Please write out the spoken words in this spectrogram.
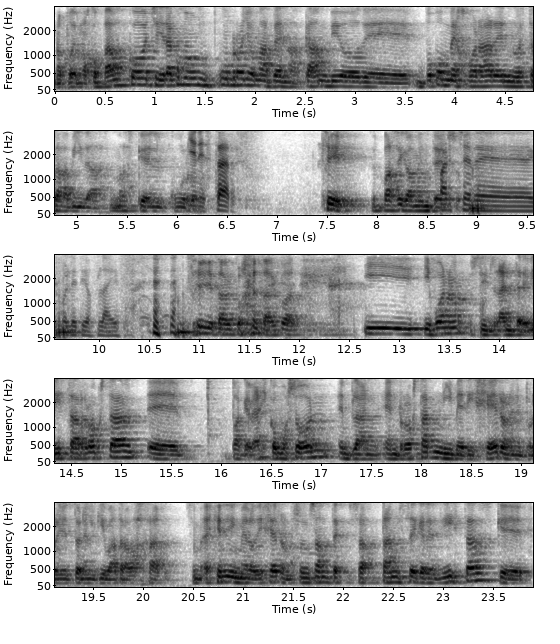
Nos podemos comprar un coche y era como un, un rollo más, bueno, a cambio de un poco mejorar en nuestra vida, más que el curro. Bienestar. Sí, básicamente eso. Parche de Quality of Life. Sí, tal cual, tal cual. Y, y bueno, si la entrevista a Rockstar, eh, para que veáis cómo son, en plan, en Rockstar ni me dijeron el proyecto en el que iba a trabajar. Es que ni me lo dijeron, son tan secretistas que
